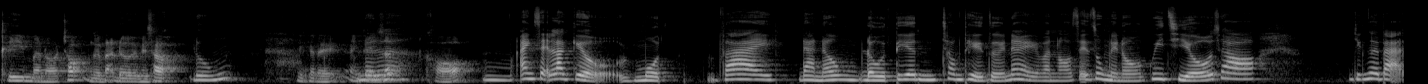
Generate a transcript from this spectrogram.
khi mà nó chọn người bạn đời về sau. Đúng. Thì cái đấy anh Đấy thấy rất là- khó. Ừ, anh sẽ là kiểu một vai đàn ông đầu tiên trong thế giới này và nó sẽ dùng để nó quy chiếu cho những người bạn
